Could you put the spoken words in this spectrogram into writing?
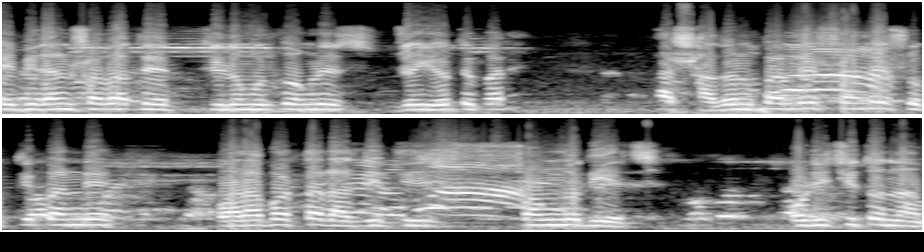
এই বিধানসভাতে তৃণমূল কংগ্রেস জয়ী হতে পারে? আর সাধন পাণ্ডের সঙ্গে শক্তি পাণ্ডে বরাবর তার রাজনীতির সঙ্গ দিয়েছে। পরিচিত নাম,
